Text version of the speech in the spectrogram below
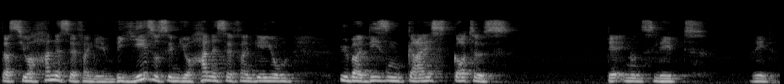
das Johannesevangelium, wie Jesus im Johannesevangelium über diesen Geist Gottes, der in uns lebt, redet.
